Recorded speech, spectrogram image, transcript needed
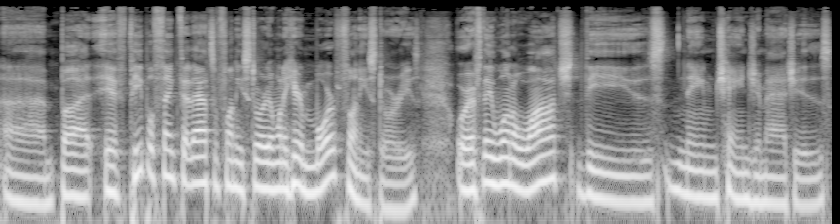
Uh, but if people think that that's a funny story and want to hear more funny stories, or if they want to watch these name change matches,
